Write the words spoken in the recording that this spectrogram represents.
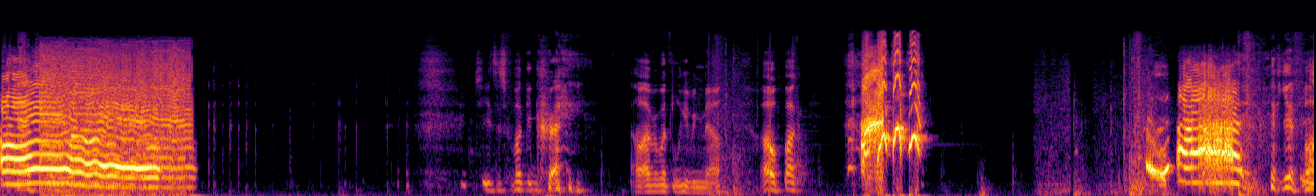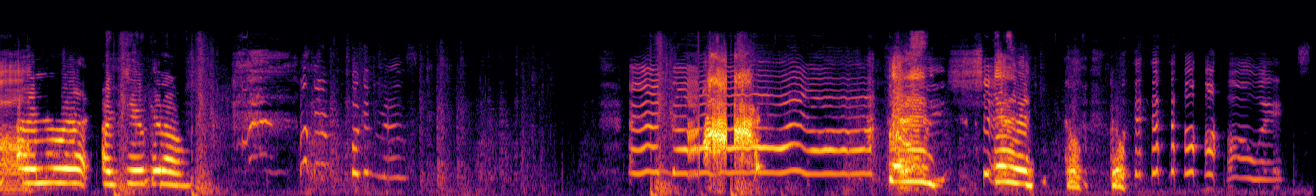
Oh! Jesus fucking Christ. Oh, everyone's leaving now. Oh fuck. ah! you fall. I'm I'm juking him. fucking mess. And I. Get in! Get in! Go, go. Always.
